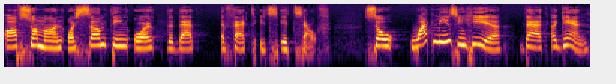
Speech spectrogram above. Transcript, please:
of someone or something or the, that affect its, itself. So, what means in here that, again,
